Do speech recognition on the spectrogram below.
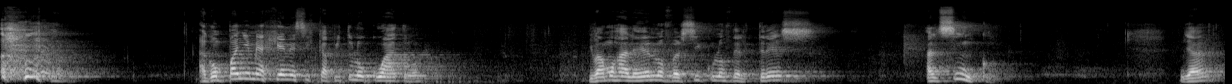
Acompáñeme a Génesis capítulo 4 y vamos a leer los versículos del 3 al 5. ¿Ya?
